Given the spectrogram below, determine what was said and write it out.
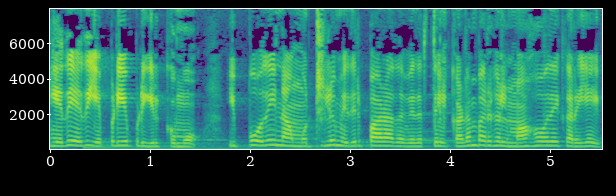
எது எது எப்படி எப்படி இருக்குமோ இப்போதே நாம் முற்றிலும் எதிர்பாராத விதத்தில் கடம்பர்கள் மாகோதை கரையை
